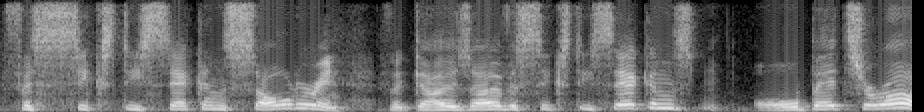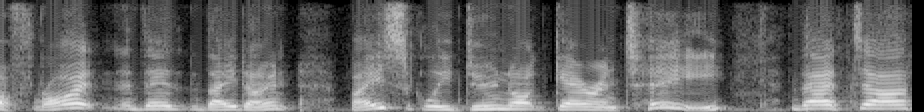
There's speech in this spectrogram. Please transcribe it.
for 60 seconds soldering. If it goes over 60 seconds, all bets are off, right? They, they don't, basically do not guarantee that, uh,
